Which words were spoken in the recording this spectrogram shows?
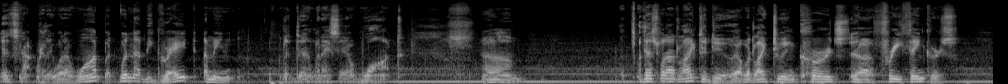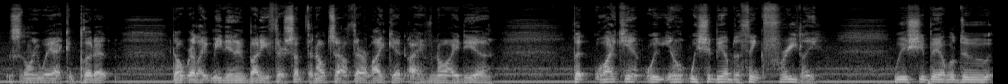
it's not really what I want, but wouldn't that be great? I mean, when I say I want, um, that's what I'd like to do. I would like to encourage uh, free thinkers. That's the only way I can put it. Don't relate me to anybody if there's something else out there like it. I have no idea. But why can't we? You know, we should be able to think freely. We should be able to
